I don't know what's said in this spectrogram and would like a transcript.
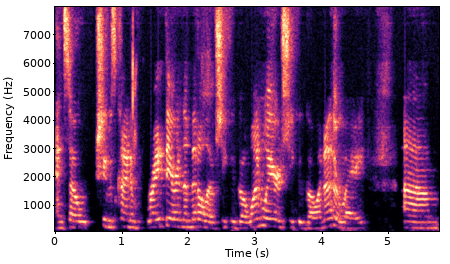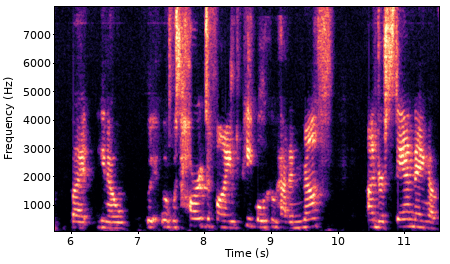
And so she was kind of right there in the middle of she could go one way or she could go another way. Um, but, you know, it, was hard to find people who had enough understanding of,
